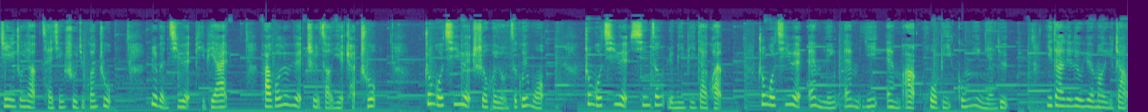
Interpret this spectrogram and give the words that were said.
今日重要财经数据关注：日本七月 PPI，法国六月制造业产出，中国七月社会融资规模，中国七月新增人民币贷款，中国七月 M 零、M 一、M 二货币供应年率，意大利六月贸易账，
